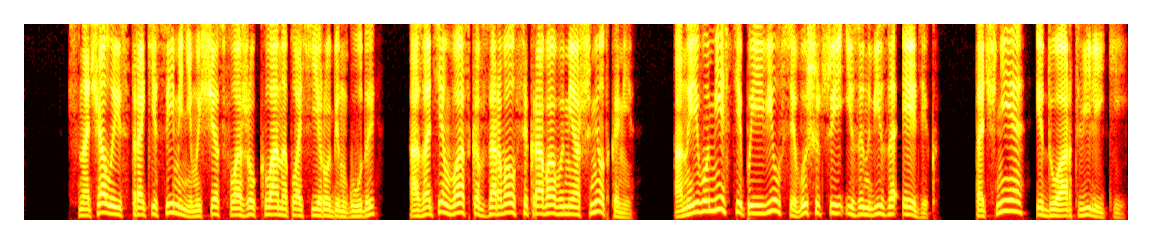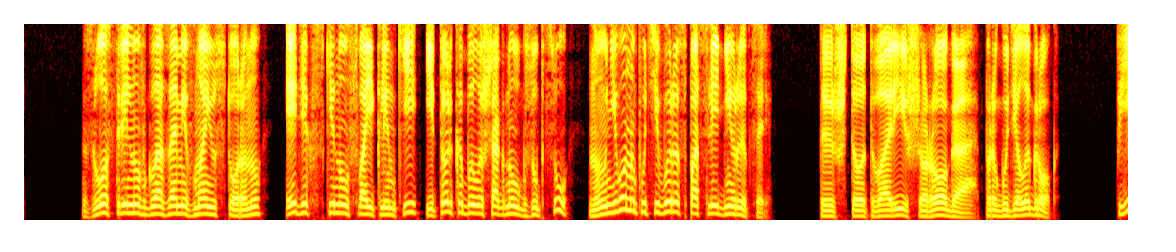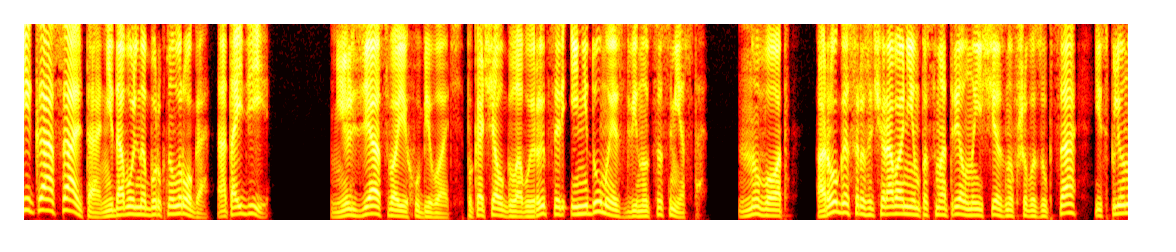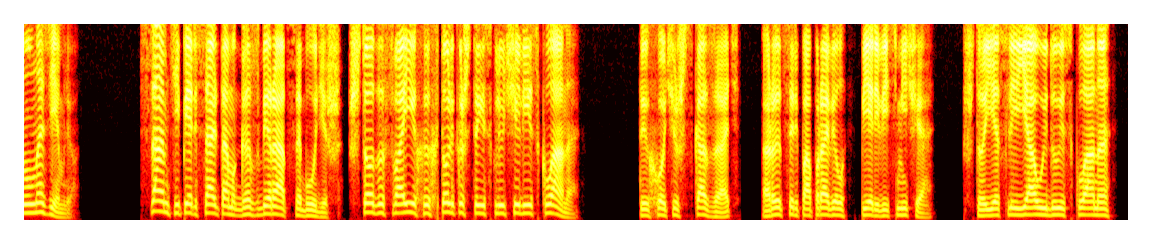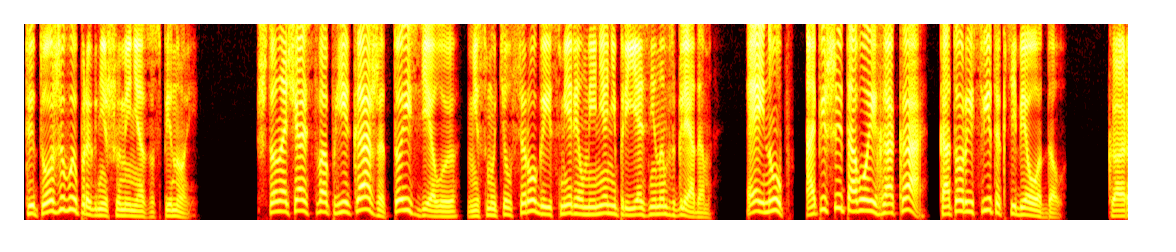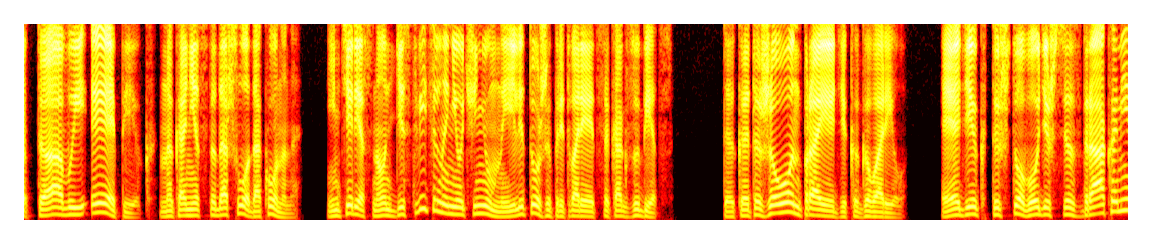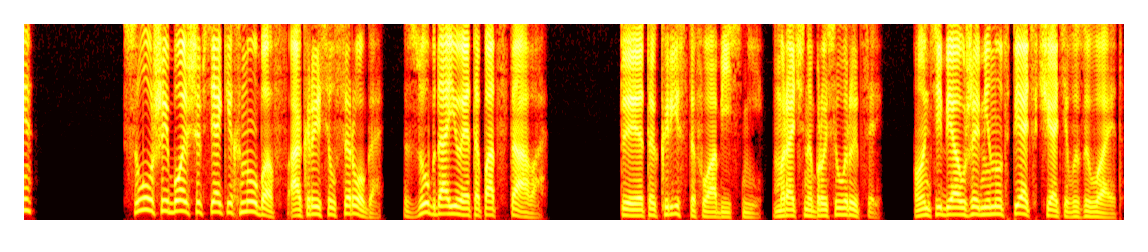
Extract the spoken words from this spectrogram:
Сначала из строки с именем исчез флажок клана «Плохие Робин Гуды», а затем Васка взорвался кровавыми ошметками, а на его месте появился вышедший из инвиза Эдик, точнее, Эдуард Великий. Зло стрельнув глазами в мою сторону, Эдик вскинул свои клинки и только было шагнул к зубцу, но у него на пути вырос последний рыцарь. «Ты что творишь, Рога?» – прогудел игрок. «Пьяка сальто!» – недовольно буркнул Рога. «Отойди!» «Нельзя своих убивать», – покачал головой рыцарь и не думая сдвинуться с места. «Ну вот». А Рога с разочарованием посмотрел на исчезнувшего зубца и сплюнул на землю. Сам теперь сальтом газбираться будешь. Что до своих, их только что исключили из клана. Ты хочешь сказать, рыцарь поправил перевесь меча, что если я уйду из клана, ты тоже выпрыгнешь у меня за спиной? Что начальство прикажет, то и сделаю, не смутился Рога и смерил меня неприязненным взглядом. Эй, нуб, опиши того игрока, который свиток тебе отдал. Картавый эпик, наконец-то дошло до Конана. Интересно, он действительно не очень умный или тоже притворяется как зубец? Так это же он про Эдика говорил. Эдик, ты что, водишься с драками? Слушай больше всяких нубов, окрысился Рога. Зуб даю, это подстава. Ты это Кристофу объясни, мрачно бросил рыцарь. Он тебя уже минут пять в чате вызывает.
